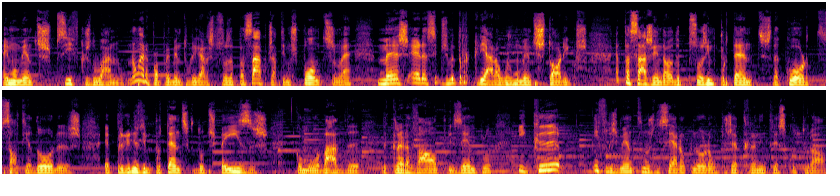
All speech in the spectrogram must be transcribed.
em momentos específicos específicos do ano. Não era propriamente obrigar as pessoas a passar, porque já temos pontes, não é? Mas era simplesmente recriar alguns momentos históricos. A passagem de pessoas importantes da corte, salteadores, eh, peregrinos importantes de outros países, como o abade de Claraval, por exemplo, e que Infelizmente, nos disseram que não era um projeto de grande interesse cultural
